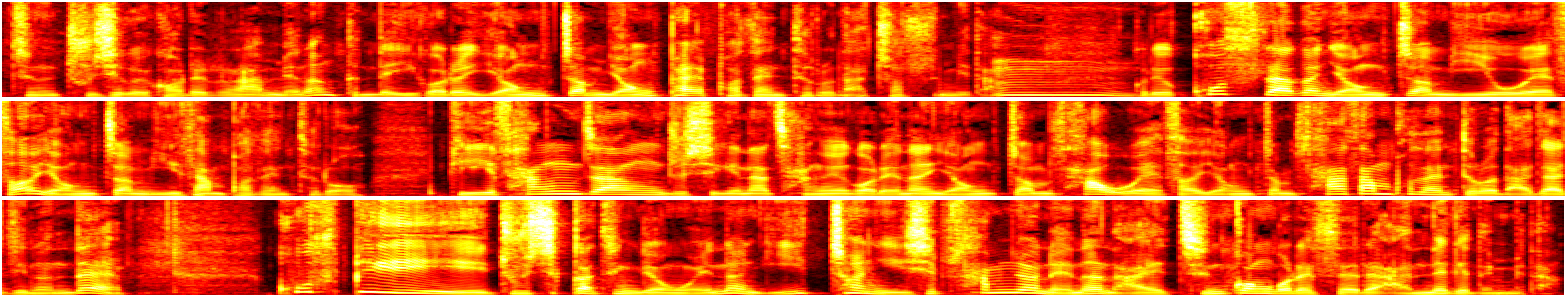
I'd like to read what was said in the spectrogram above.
지금 주식을 거래를 하면은. 근데 이거를 0.08%로 낮췄습니다. 음, 그리고 코스닥은 0.25에서 0.23%로 비상장 주식이나 장외 거래는 0.45에서 0.43%로 낮아지는데 코스피 주식 같은 경우에는 2023년에는 아예 증권거래세를 안 내게 됩니다.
